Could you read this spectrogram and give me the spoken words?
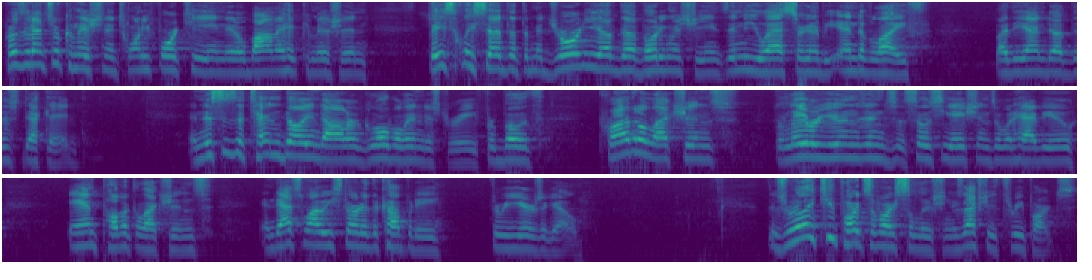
Presidential Commission in 2014, the Obama Hit Commission, basically said that the majority of the voting machines in the US are going to be end of life by the end of this decade. And this is a $10 billion global industry for both private elections for labor unions, associations, and what have you, and public elections. And that's why we started the company three years ago. There's really two parts of our solution. There's actually three parts.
